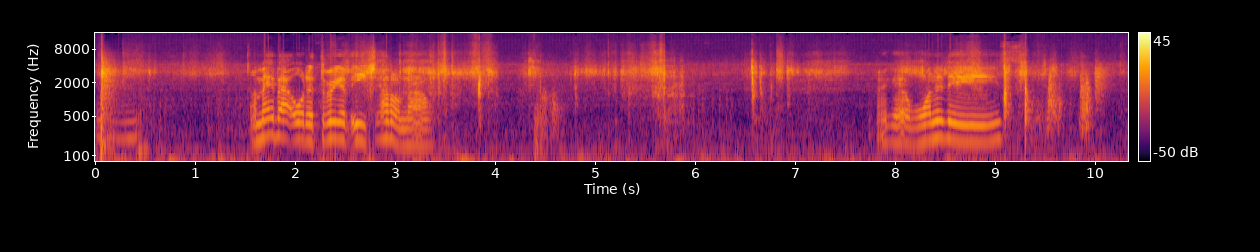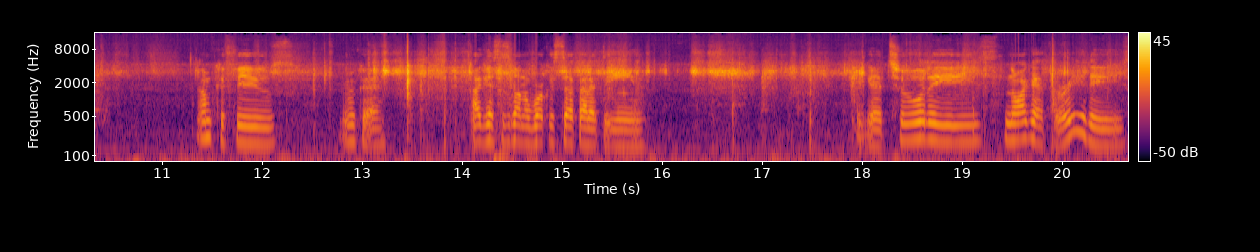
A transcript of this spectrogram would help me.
Mm-hmm. Or maybe I ordered three of each. I don't know. I got one of these. I'm confused. Okay. I guess it's going to work itself out at the end. I got two of these. No, I got three of these.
